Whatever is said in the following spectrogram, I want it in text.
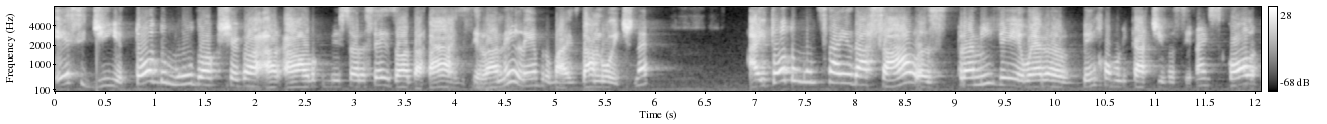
esse dia, todo mundo, ó, que chegou, a, a aula começou às seis horas da tarde, sei lá, nem lembro mais, da noite, né? Aí todo mundo saía das salas para me ver. Eu era bem comunicativa assim na escola.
